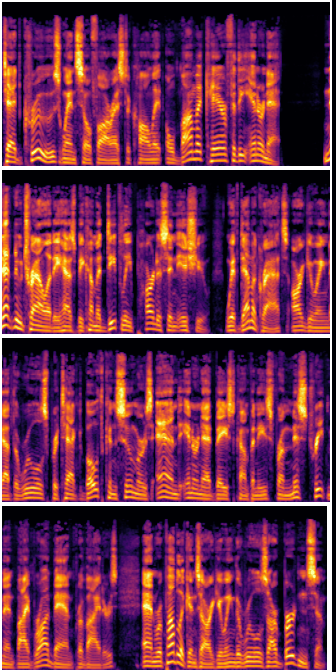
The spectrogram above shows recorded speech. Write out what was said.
Ted Cruz went so far as to call it Obamacare for the Internet. Net neutrality has become a deeply partisan issue, with Democrats arguing that the rules protect both consumers and internet based companies from mistreatment by broadband providers, and Republicans arguing the rules are burdensome,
